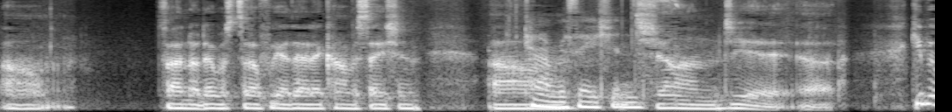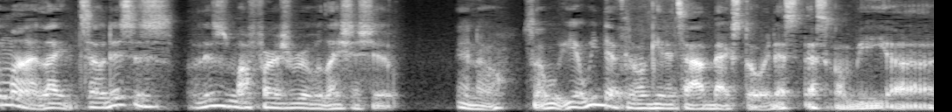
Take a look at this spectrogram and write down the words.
Um, so I know that was tough. We had to have that conversation. Um, Conversations. Sean, yeah. Uh, keep in mind, like, so this is this is my first real relationship. You know, so yeah, we definitely gonna get into our backstory. That's that's gonna be uh,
